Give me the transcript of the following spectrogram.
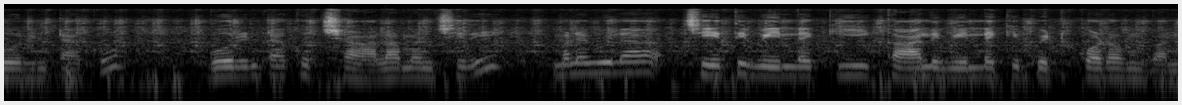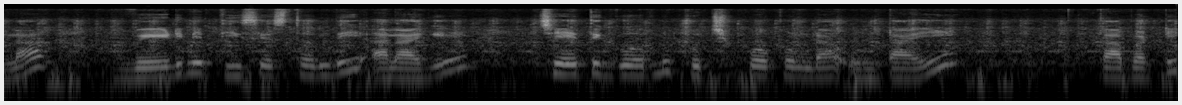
గోరింటాకు. గోరింటాకు చాలా మంచిది. మనం ఇలా చేతి వేళ్ళకి కాలి వేళ్ళకి పెట్టుకోవడం వల్ల వేడిని తీసేస్తుంది. అలాగే చేతి గోర్లు పుచ్చిపోకుండా ఉంటాయి. కాబట్టి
